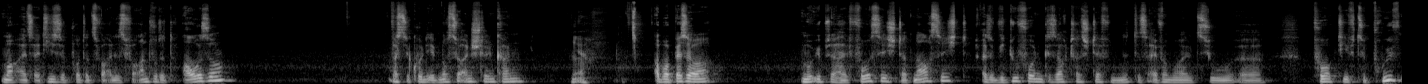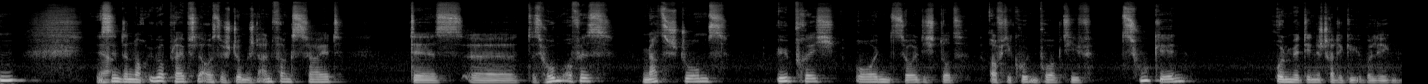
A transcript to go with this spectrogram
man als IT-Supporter zwar alles verantwortet, außer was der Kunde eben noch so anstellen kann. Ja. Aber besser man übt halt Vorsicht statt Nachsicht. Also wie du vorhin gesagt hast, Steffen, ne, das einfach mal zu äh, proaktiv zu prüfen. Es ja. sind dann noch Überbleibsel aus der stürmischen Anfangszeit des, äh, des Homeoffice, Märzsturms übrig und sollte ich dort auf die Kunden proaktiv zugehen und mir denen eine Strategie überlegen.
